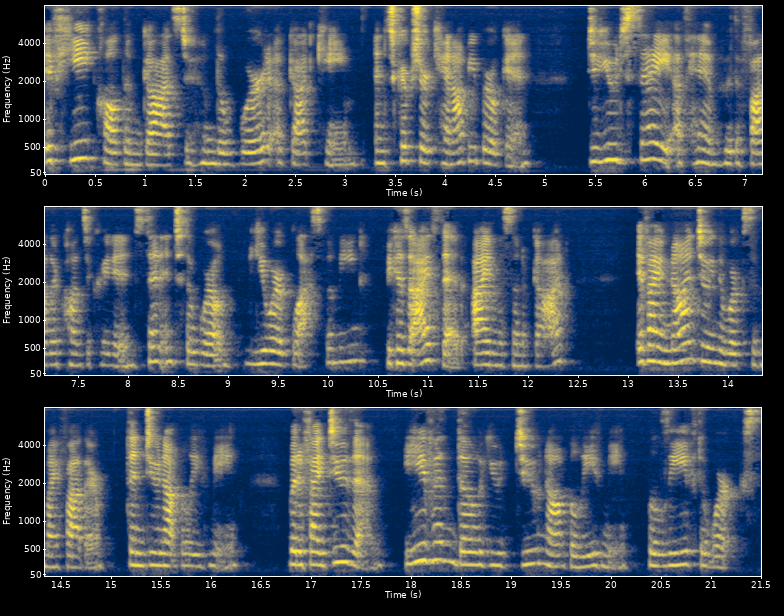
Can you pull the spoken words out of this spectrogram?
If he called them gods to whom the word of God came, and scripture cannot be broken, do you say of him who the Father consecrated and sent into the world, You are blaspheming? Because I said, I am the Son of God? If I am not doing the works of my Father, then do not believe me. But if I do them, even though you do not believe me, believe the works,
